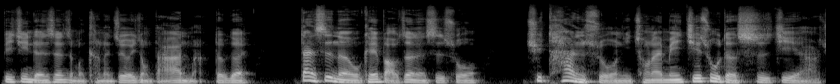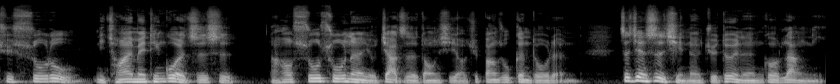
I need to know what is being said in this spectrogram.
毕竟人生怎么可能只有一种答案嘛，对不对？但是呢，我可以保证的是说，去探索你从来没接触的世界啊，去输入你从来没听过的知识。然后输出呢有价值的东西哦，去帮助更多人，这件事情呢绝对能够让你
